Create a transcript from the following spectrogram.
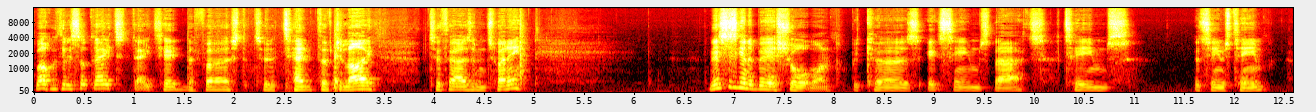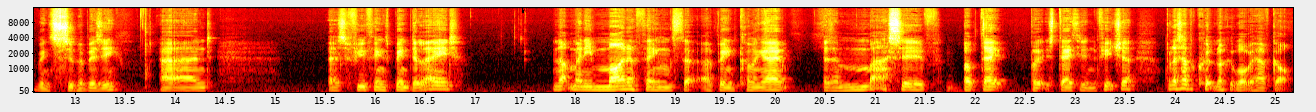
Welcome to this update, dated the 1st to the 10th of July 2020. This is going to be a short one because it seems that teams, the team's team, have been super busy and there's a few things being delayed. Not many minor things that have been coming out. There's a massive update, but it's dated in the future. But let's have a quick look at what we have got.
